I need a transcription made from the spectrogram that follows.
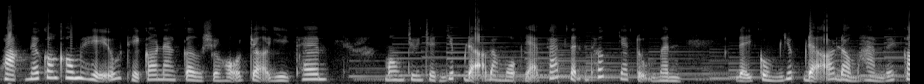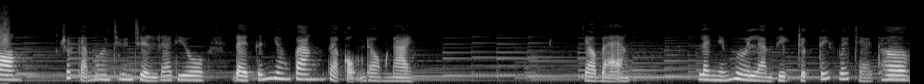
Hoặc nếu con không hiểu thì con đang cần sự hỗ trợ gì thêm. Mong chương trình giúp đỡ bằng một giải pháp tỉnh thức cho tụi mình để cùng giúp đỡ đồng hành với con. Rất cảm ơn chương trình radio đầy tính nhân văn và cộng đồng này. Chào bạn. Là những người làm việc trực tiếp với trẻ thơ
